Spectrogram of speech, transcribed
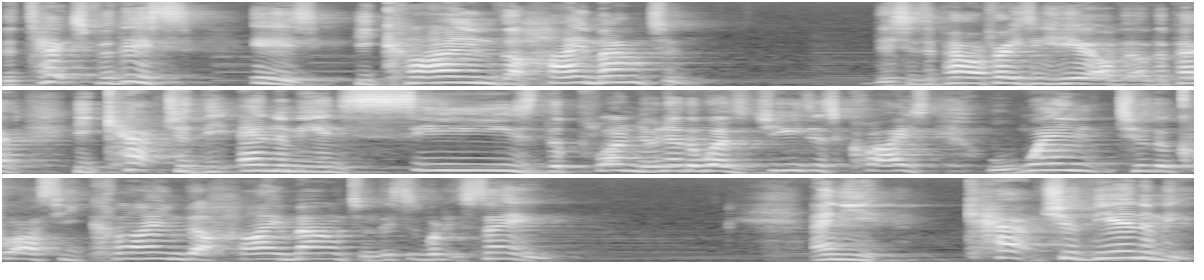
The text for this is He climbed the high mountain. This is the paraphrasing here of, of the passage. He captured the enemy and seized the plunder. In other words, Jesus Christ went to the cross. He climbed a high mountain. This is what it's saying. And he captured the enemy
